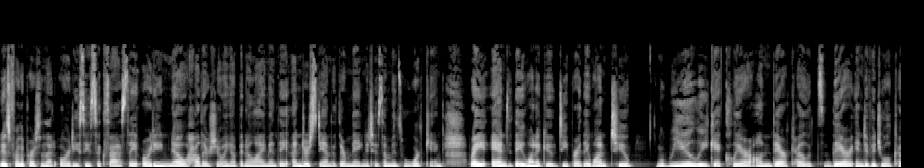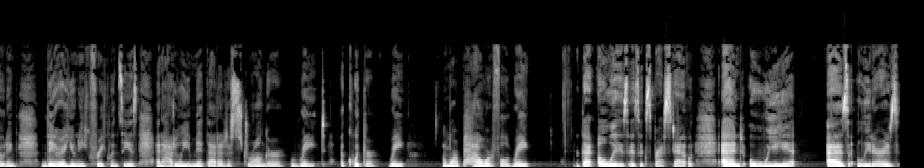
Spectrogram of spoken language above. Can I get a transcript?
It is for the person that already sees success. They already know how they're showing up in alignment. They understand that their magnetism is working, right? And they want to go deeper. They want to really get clear on their codes, their individual coding, their unique frequencies, and how to emit that at a stronger rate, a quicker rate, a more powerful rate that always is expressed out. And we, as leaders,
